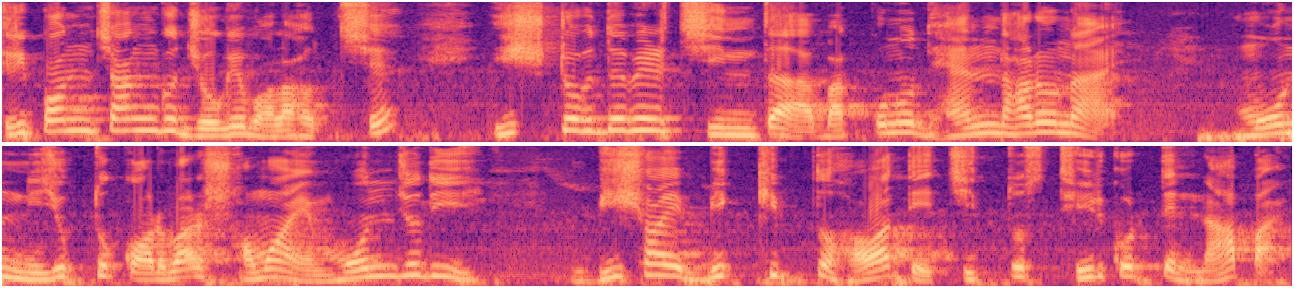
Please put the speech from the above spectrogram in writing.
ত্রিপঞ্চাঙ্গ যোগে বলা হচ্ছে, ইষ্টদেবের চিন্তা বা কোনো ধ্যান ধারণায় মন নিযুক্ত করবার সময় মন যদি বিষয়ে বিক্ষিপ্ত হওয়াতে চিত্ত স্থির করতে না পায়,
